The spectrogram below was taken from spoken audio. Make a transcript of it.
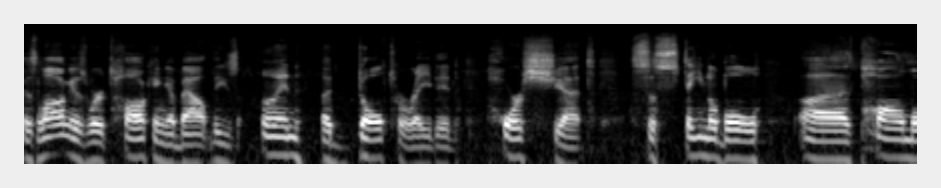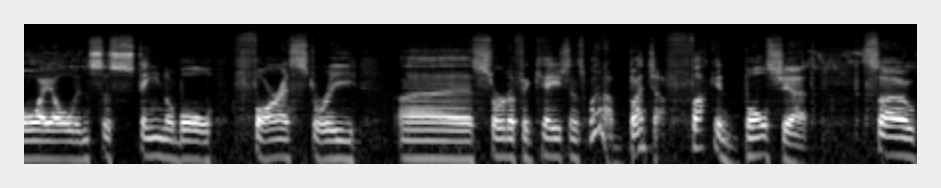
as long as we're talking about these unadulterated horseshit, sustainable uh, palm oil and sustainable forestry uh, certifications. What a bunch of fucking bullshit. So,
